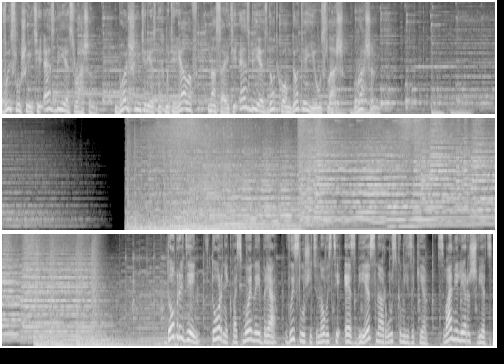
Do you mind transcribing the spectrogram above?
Вы слушаете SBS Russian. Больше интересных материалов на сайте sbs.com.au slash russian. Добрый день! Вторник, 8 ноября. Вы слушаете новости СБС на русском языке. С вами Лера Швец.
